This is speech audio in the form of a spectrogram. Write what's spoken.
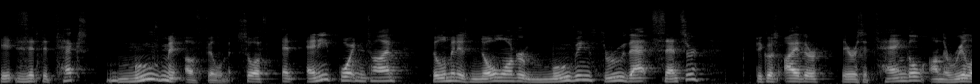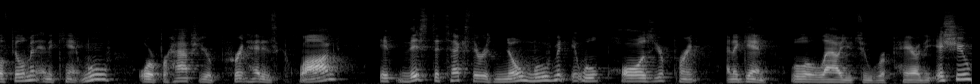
is it detects movement of filament. So if at any point in time filament is no longer moving through that sensor because either there is a tangle on the reel of filament and it can't move or perhaps your print head is clogged, if this detects there is no movement, it will pause your print and again will allow you to repair the issue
